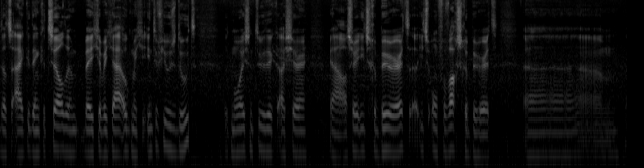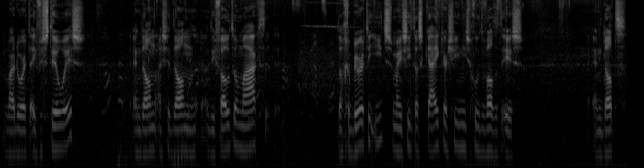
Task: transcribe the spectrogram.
dat is eigenlijk denk ik hetzelfde een beetje wat jij ook met je interviews doet. Het mooie is natuurlijk als, je, ja, als er iets gebeurt, iets onverwachts gebeurt, uh, waardoor het even stil is. En dan, als je dan die foto maakt, dan gebeurt er iets, maar je ziet als kijker zie je niet zo goed wat het is. En dat,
